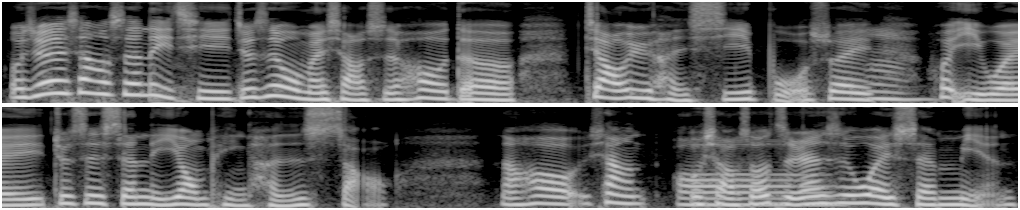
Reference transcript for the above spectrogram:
我觉得像生理期，就是我们小时候的教育很稀薄，所以会以为就是生理用品很少。然后，像我小时候只认识卫生棉，哦、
